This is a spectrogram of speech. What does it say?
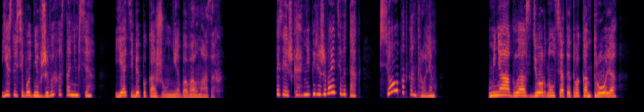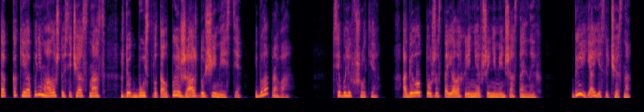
если сегодня в живых останемся, я тебе покажу небо в алмазах». «Хозяюшка, не переживайте вы так, все под контролем». У меня глаз дернулся от этого контроля, так как я понимала, что сейчас нас ждет буйство толпы, жаждущей мести, и была права. Все были в шоке, а Белот тоже стоял охреневший не меньше остальных. Да и я, если честно,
